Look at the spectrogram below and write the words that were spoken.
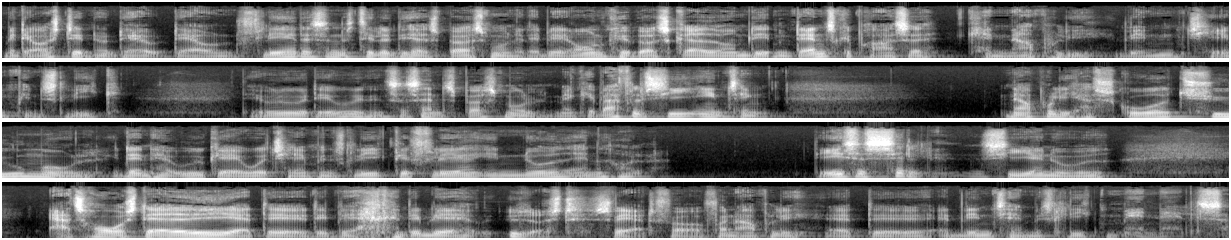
men det er også det, der, er jo, der er jo flere, der sådan stiller de her spørgsmål, og det bliver ovenkøbet også skrevet om det i den danske presse. Kan Napoli vinde Champions League? Det er, jo, det er jo et interessant spørgsmål. Man kan i hvert fald sige en ting. Napoli har scoret 20 mål i den her udgave af Champions League. Det er flere end noget andet hold. Det i sig selv siger noget. Jeg tror stadig, at øh, det bliver, det bliver yderst svært for, for Napoli at, øh, at vinde Champions League. Men altså,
